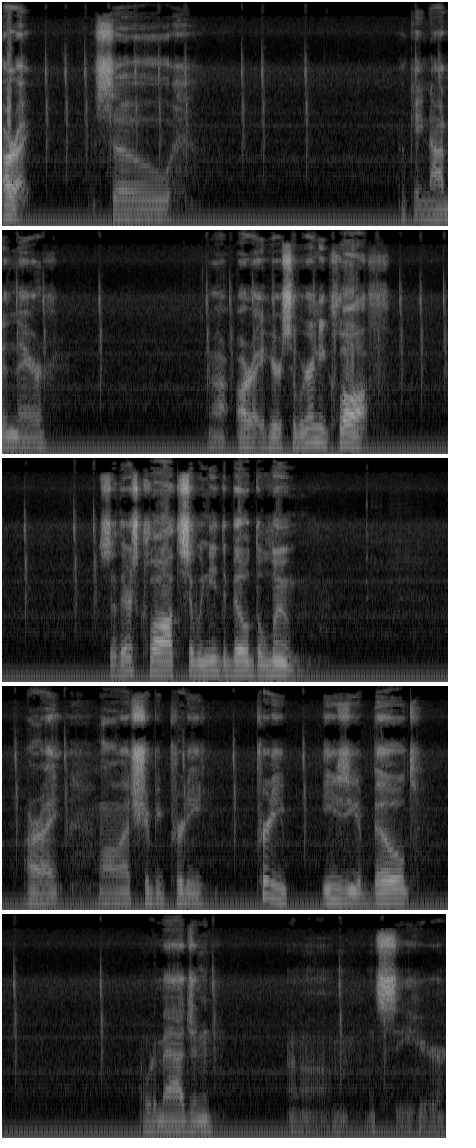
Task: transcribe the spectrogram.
All right. So okay, not in there. Uh, Alright, here. So we're going to need cloth. So there's cloth, so we need to build the loom. Alright. Well, that should be pretty, pretty easy to build. I would imagine. Um, let's see here.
